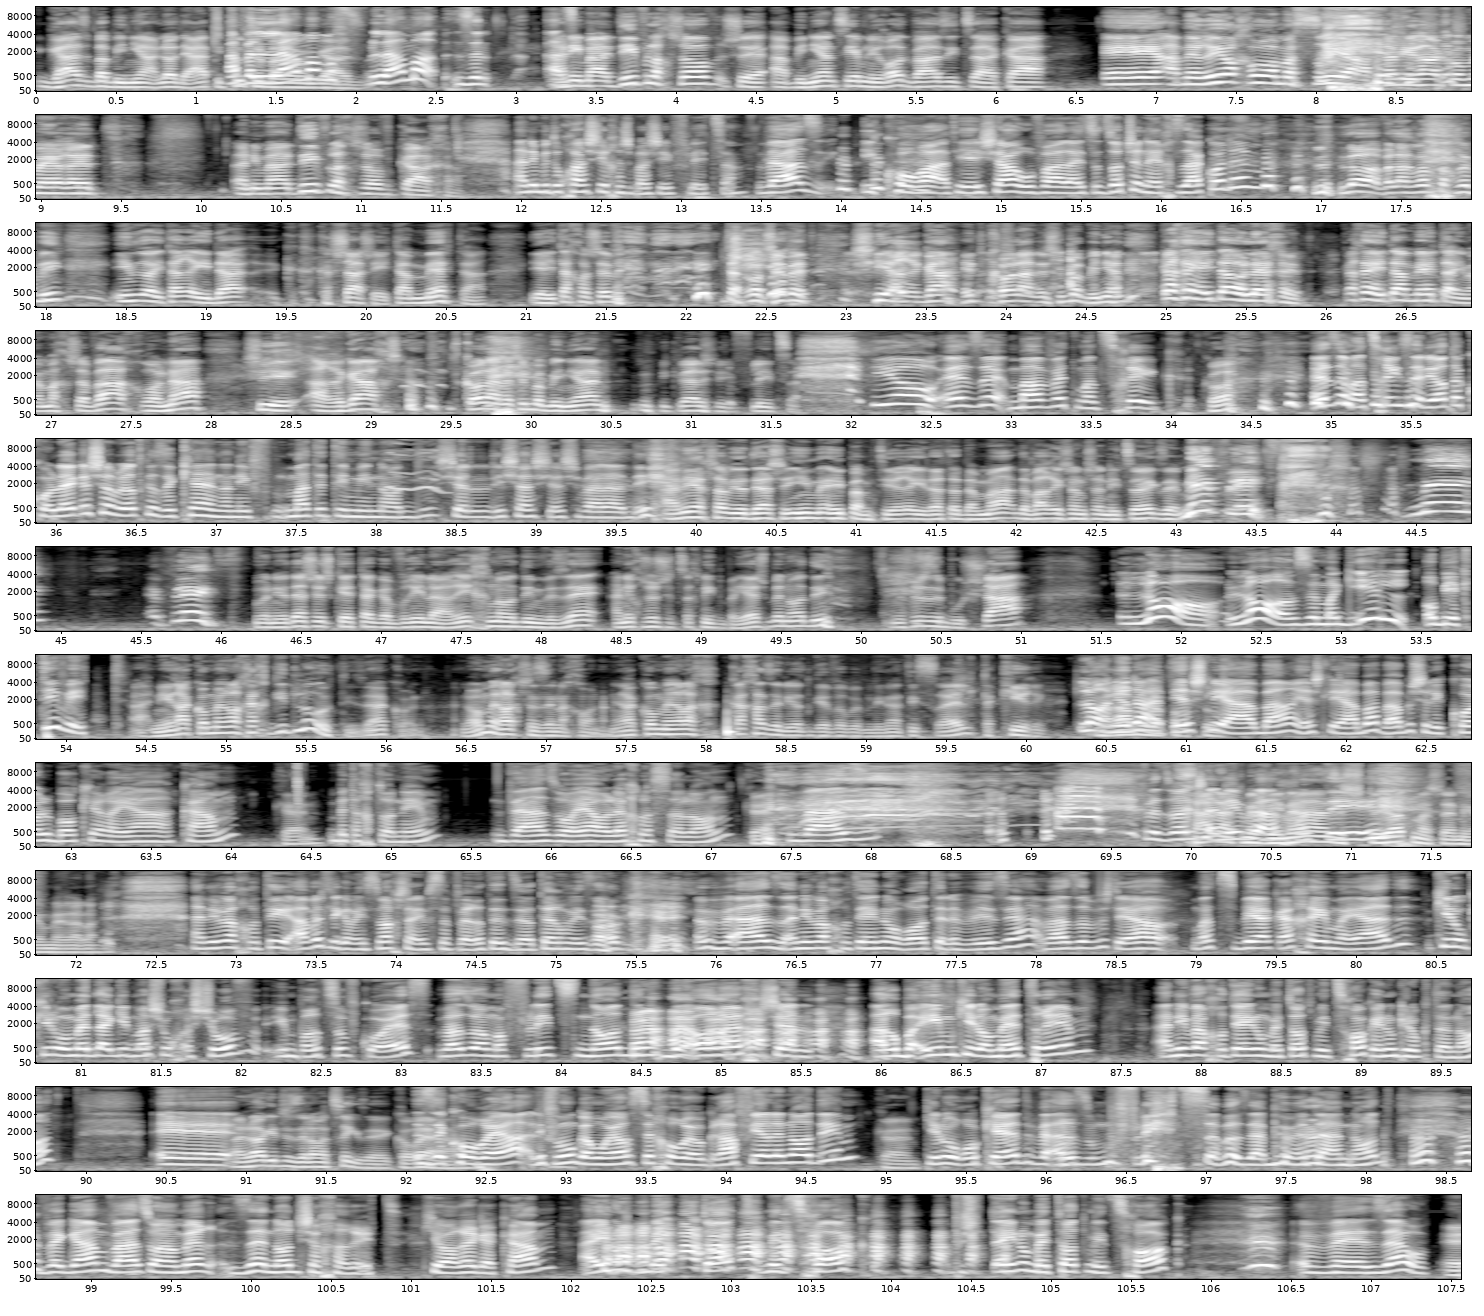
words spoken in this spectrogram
גז בבניין, לא יודע, היה פיצוץ אבל של בלון. גז. למה, זה... אז אני מעדיף לחשוב שהבניין סיים לראות, ואז היא צעקה, "אה, המריח הוא המסריח, אני רק אומרת. אני מעדיף לחשוב ככה. אני בטוחה שהיא חשבה שהיא הפליצה. ואז היא קורעת, היא האישה האהובה עליי. זאת זאת שנאחזה קודם? לא, אבל עכשיו תחשבי, אם זו הייתה רעידה קשה שהייתה מתה, היא הייתה חושבת שהיא הרגה את כל האנשים בבניין. ככה היא הייתה הולכת. ככה היא הייתה מתה עם המחשבה האחרונה שהיא הרגה עכשיו את כל האנשים בבניין בגלל שהיא הפליצה. יואו, איזה מוות מצחיק. איזה מצחיק זה להיות הקולגה שם, להיות כזה, כן, אני מתתי מנוד של אישה שישבה לידי. אני עכשיו יודע שאם אי פעם תהיה רעידת אדמה, דבר ראשון שאני צועק זה, מי הפליץ? מי? הפליץ! ואני יודע שיש קטע גברי להעריך נודים וזה, אני חושב שצריך להתבייש בנודים, אני חושב שזה בושה, לא, לא, זה מגעיל אובייקטיבית. אני רק אומר לך איך גידלו אותי, זה הכל. אני לא אומר לך שזה נכון, אני רק אומר לך, ככה זה להיות גבר במדינת ישראל, תכירי. לא, אני יודעת, יש הפרצוף. לי אבא, יש לי אבא, ואבא שלי כל בוקר היה קם כן, בתחתונים, ואז הוא היה הולך לסלון, כן. ואז... בזמן חנה, שאני את מבינה? זה ואחותי, שטויות מה שאני אומר עליי. אני ואחותי, אבא שלי גם ישמח שאני מספרת את זה יותר מזה. אוקיי. ואז אני ואחותי היינו רואות טלוויזיה, ואז אבא שלי היה מצביע ככה עם היד, כאילו, כאילו עומד להגיד משהו חשוב, עם פרצוף כועס, ואז הוא היה מפליץ נוד באורך של 40 קילומטרים. אני ואחותי היינו מתות מצחוק, היינו כאילו קטנות. אה, אני לא אגיד שזה לא מצחיק, זה קורע. זה קורע, לפעמים גם הוא היה עושה כוריאוגרפיה לנודים, כן. כאילו הוא רוקד, ואז הוא מפליץ, אבל זה היה באמת היה נוד. וגם, ואז הוא אומר, זה נוד שחרית. כי הוא הרגע קם, היינו מתות מצחוק, פשוט היינו מתות מצחוק, וזהו. אה,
